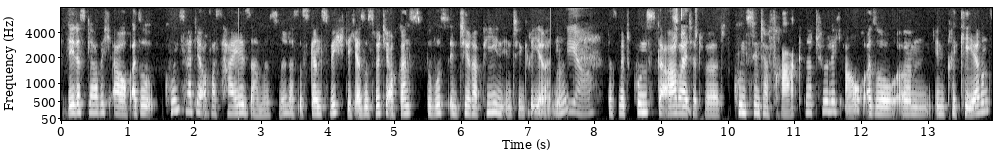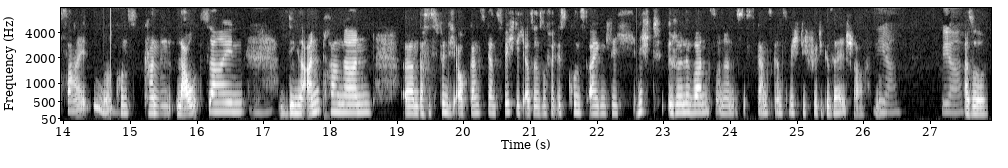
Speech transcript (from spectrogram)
nee, das glaube ich auch. Also Kunst hat ja auch was Heilsames, ne? Das ist ganz wichtig. Also es wird ja auch ganz bewusst in Therapien integriert, ne? Ja. Dass mit Kunst gearbeitet Stimmt. wird. Kunst hinterfragt natürlich auch, also ähm, in prekären Zeiten. Ne? Kunst kann laut sein, mhm. Dinge anprangern. Ähm, das ist, finde ich, auch ganz, ganz wichtig. Also insofern ist Kunst eigentlich nicht irrelevant, sondern es ist ganz, ganz wichtig für die Gesellschaft. Ne? Ja. Ja. Also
